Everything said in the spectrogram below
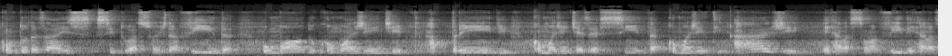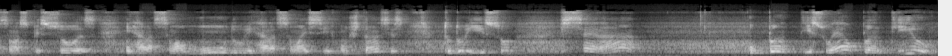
com todas as situações da vida, o modo como a gente aprende, como a gente exercita, como a gente age em relação relação à vida, em relação às pessoas, em relação ao mundo, em relação às circunstâncias, tudo isso será o plantio, isso é o plantio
